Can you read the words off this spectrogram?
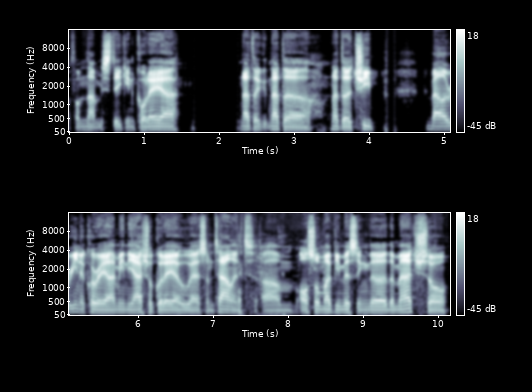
If I'm not mistaken, Correa, not the not the not the cheap ballerina Correa. I mean the actual Correa who has some talent, um, also might be missing the the match. So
